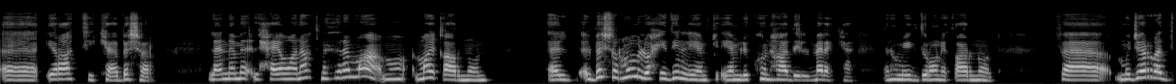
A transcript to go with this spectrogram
آه، إرادتي كبشر. لأن الحيوانات مثلا ما ما يقارنون. ال- البشر هم الوحيدين اللي يملكون هذه الملكة أنهم يقدرون يقارنون. فمجرد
